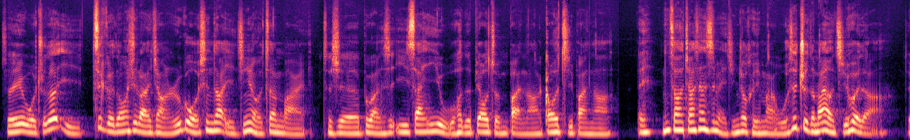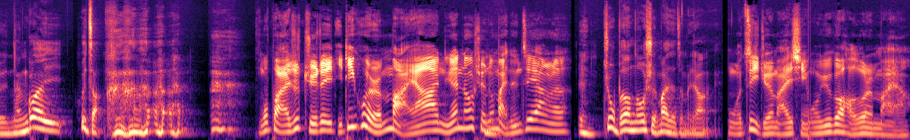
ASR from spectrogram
所以我觉得。以这个东西来讲，如果我现在已经有在买这些，不管是一三一五或者标准版啊、高级版啊，哎，你只要加三十美金就可以买，我是觉得蛮有机会的啊。对，难怪会涨。我本来就觉得一定会有人买啊！你看 Notion 都买成这样了，哎、嗯，就我不知道 Notion 卖的怎么样。我自己觉得还行，我遇过好多人买啊。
